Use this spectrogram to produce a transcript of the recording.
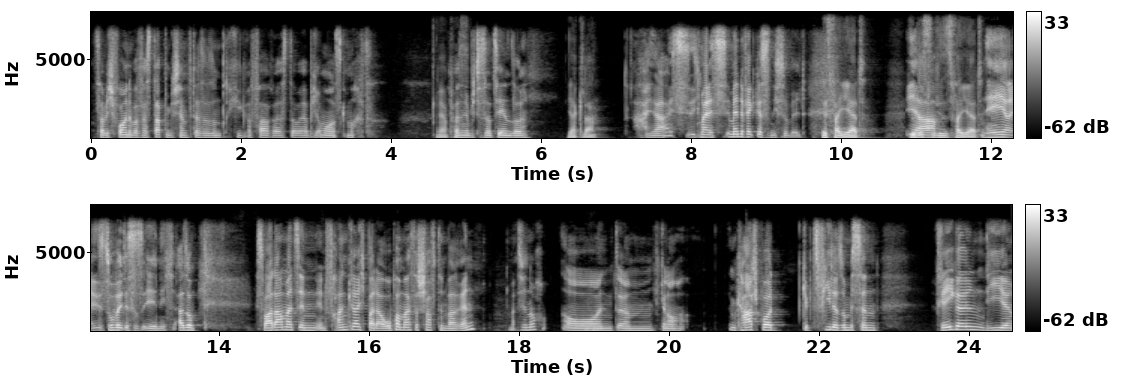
Jetzt habe ich vorhin über Verstappen geschimpft, dass er so ein dreckiger Fahrer ist. Dabei habe ich auch mal was gemacht. Ja, ich weiß nicht, ob ich das erzählen soll. Ja, klar. Ah, ja, es, ich meine, im Endeffekt ist es nicht so wild. Ist verjährt. ja, ist es verjährt. Nee, so wild ist es eh nicht. Also, es war damals in, in Frankreich bei der Europameisterschaft in Varennes, weiß ich noch. Und ähm, genau, im Kartsport gibt es viele so ein bisschen Regeln, die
